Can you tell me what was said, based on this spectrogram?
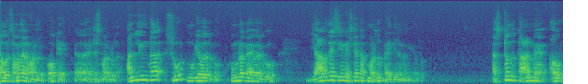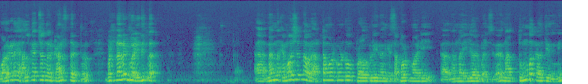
ಅವ್ರು ಸಮಾಧಾನ ಮಾಡಿದ್ರು ಓಕೆ ಅಡ್ಜಸ್ಟ್ ಮಾಡ್ಕೊಳ್ಳ ಅಲ್ಲಿಂದ ಶೂಟ್ ಮುಗಿಯೋವರೆಗೂ, ಕುಂಬಳಕಾಯಿವರೆಗೂ ಯಾವುದೇ ಸೀನ್ ಎಷ್ಟೇ ತಪ್ಪು ಮಾಡಿದ್ರು ಬೈದಿಲ್ಲ ನನಗೆ ಅವರು. ಅಷ್ಟೊಂದು ತಾಳ್ಮೆ, ಅವ್ರ ಒಳಗಡೆ ಹಲ್ಕಚ್ಚೋದು ನನಗೆ ಕಾಣಿಸ್ತಾ ಇತ್ತು ಬಟ್ ನನಗೆ ಬೈದಿಲ್ಲ. ನನ್ನ ಎಮೋಷನ್ ಅವ್ರು ಅರ್ಥ ಮಾಡಿಕೊಂಡು ಪ್ರಾಬಬ್ಲಿ ನನಗೆ ಸಪೋರ್ಟ್ ಮಾಡಿ ನನ್ನ ಇಲ್ಲಿವರೆಗೆ ಬೆಳೆಸಿದ್ದಾರೆ. ನಾನು ತುಂಬಾ ಕಲ್ತಿದ್ದೀನಿ.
